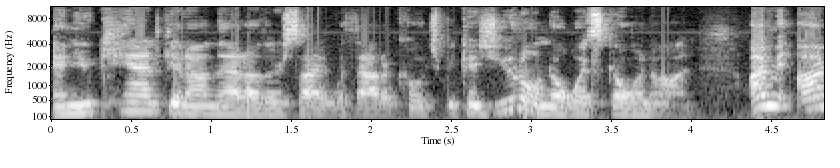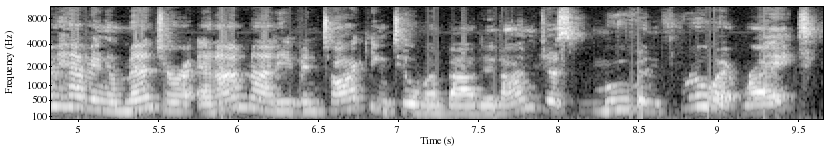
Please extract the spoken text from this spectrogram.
And you can't get on that other side without a coach because you don't know what's going on. I'm I'm having a mentor and I'm not even talking to him about it. I'm just moving through it, right?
